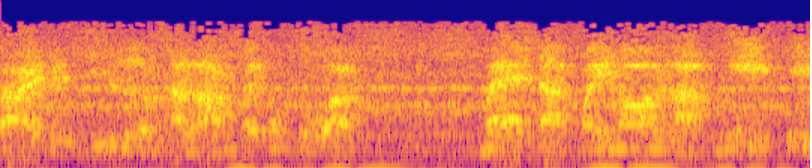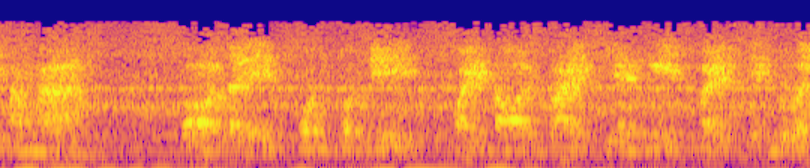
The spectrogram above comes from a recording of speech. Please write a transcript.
กายเป็นสีเหลืองอลามไปทั้งตัว แม้จะไปนอนหลับงีบที่ทำงาน ก็จะเห็นคนคนนี้ไปนอนใกล้เคียงงีบใกล้เคียงด้วย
